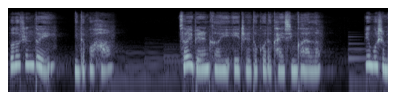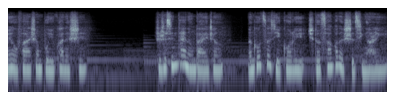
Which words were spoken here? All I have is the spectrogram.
多多针对你的不好，所以别人可以一直都过得开心快乐，并不是没有发生不愉快的事，只是心态能摆正，能够自己过滤许多糟糕的事情而已。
